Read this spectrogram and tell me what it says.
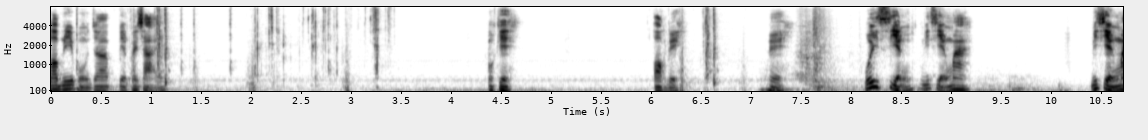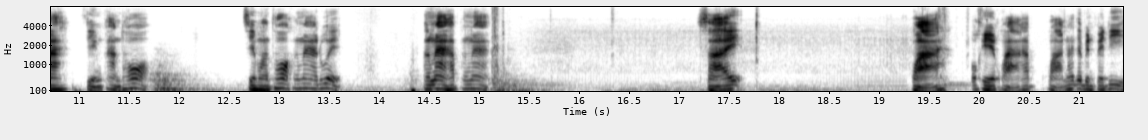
รอบนี้ผมจะเปลี่ยนไฟฉาย โอเค ออกดิโอเคอุ้ยเสียงมีเสียงมา มีเสียงมาเสียงผ่านท่อ เสียงผ่านท่อข้างหน้าด้วย ข้างหน้าครับข้างหน้า ซ้าย ขวา โอเคขวาครับ ขวาน่าจะเป็นเฟรดดี้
